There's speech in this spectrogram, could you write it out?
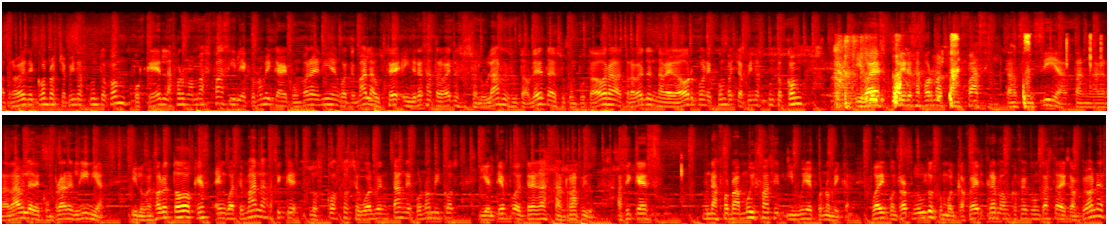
a través de compraschapinas.com porque es la forma más fácil y económica de comprar en línea en Guatemala. Usted ingresa a través de su celular, de su tableta, de su computadora, a través del navegador pone compraschapinas.com y va a descubrir esa forma tan fácil, tan sencilla, tan agradable de comprar en línea. Y lo mejor de todo que es en Guatemala, así que los costos se vuelven tan económicos y el tiempo de entrega es tan rápido. Así que es una forma muy fácil y muy económica. Puede encontrar productos como el café del crema, un café con casta de campeones.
